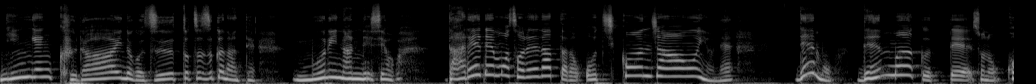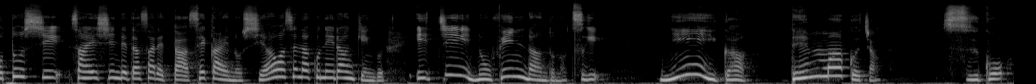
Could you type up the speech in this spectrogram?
人間暗いのがずっと続くなんて無理なんですよ。誰でもそれだったら落ち込んじゃうんよね。でもデンマークってその今年最新で出された世界の幸せな国ランキング1位のフィンランドの次。2位がデンマークじゃん。すご。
